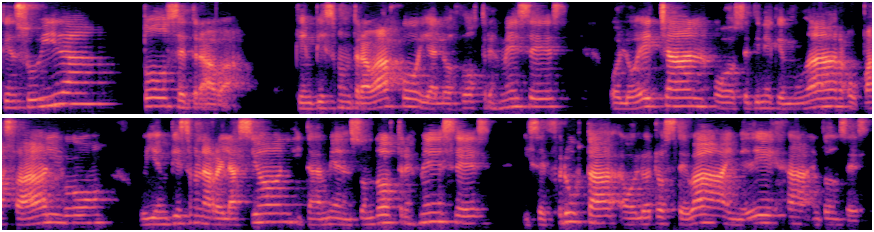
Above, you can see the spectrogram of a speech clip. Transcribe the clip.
en su vida todo se traba, que empieza un trabajo y a los dos, tres meses o lo echan o se tiene que mudar o pasa algo y empieza una relación y también son dos, tres meses y se frustra o el otro se va y me deja. Entonces,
